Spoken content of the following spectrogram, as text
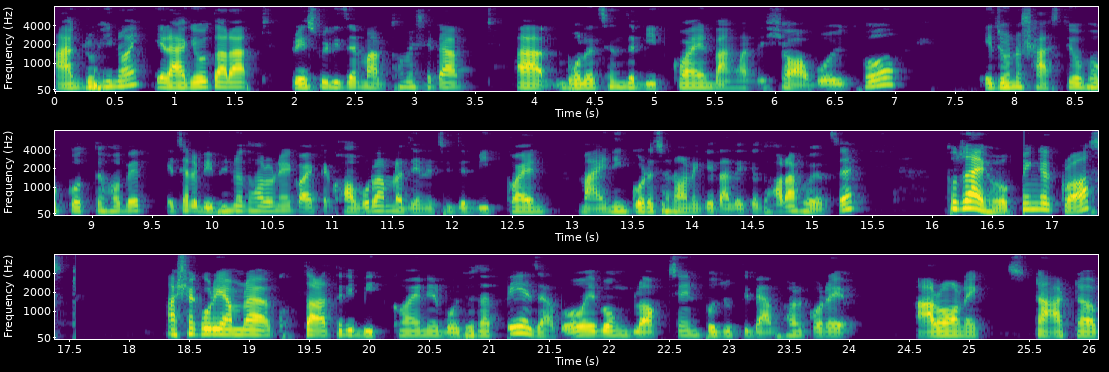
আগ্রহী নয়। এর আগেও তারা প্রেস রিলিজের মাধ্যমে সেটা বলেছেন যে বিটকয়েন বাংলাদেশে অবৈধ, এজন্য শাস্তিও ভোগ করতে হবে। এছাড়া বিভিন্ন ধরনের কয়েকটা খবর আমরা জেনেছি যে বিটকয়েন মাইনিং করেছেন অনেকে, তাদেরকে ধরা হয়েছে। তো যাই হোক ফিঙ্গার ক্রস আশা করি আমরা খুব তাড়াতাড়ি বিটকয়েনের বৈধতা পেয়ে যাব এবং ব্লক চেইন প্রযুক্তি ব্যবহার করে আরও অনেক স্টার্ট আপ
